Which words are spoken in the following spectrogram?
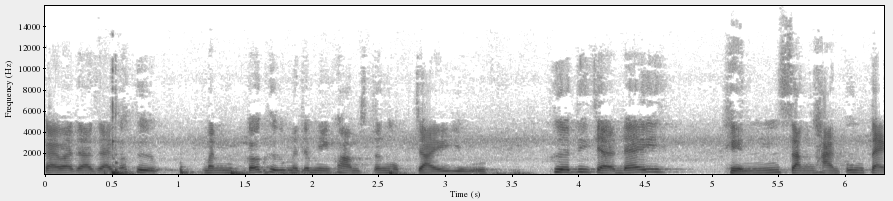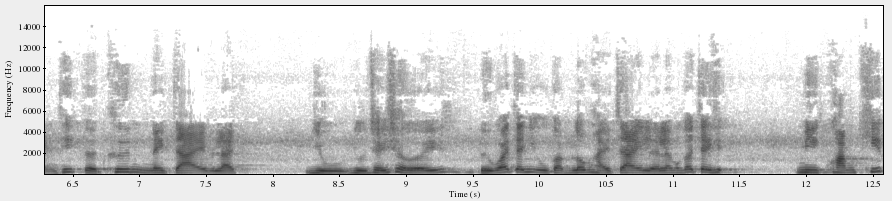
กายวาจาใจก็คือมันก็คือมันจะมีความสงบใจอยู่ เพื่อที่จะได้เห็นสังขารปรุงแต่งที่เกิดขึ้นในใจเวลาอยู่อยู่เฉยๆหรือว่าจะอยู่กับลมหายใจหรืออะไรมันก็จะมีความคิด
